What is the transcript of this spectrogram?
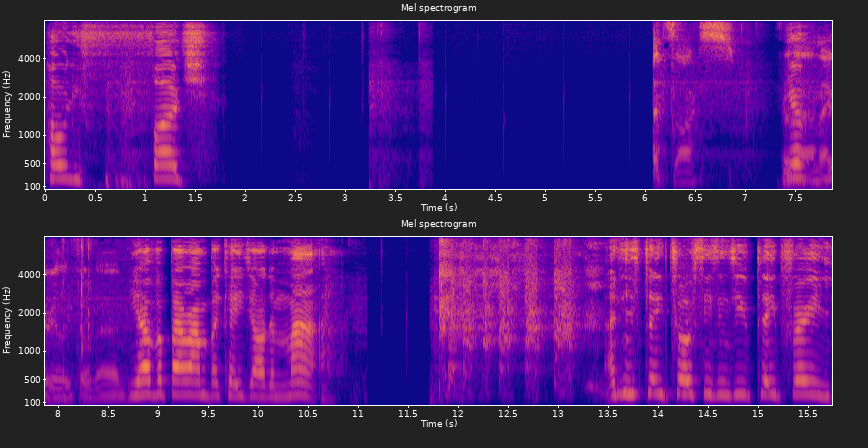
Holy fudge. That sucks for Yep. them. I really feel bad. You have a better Amber cage out than Matt. And he's played 12 seasons, you've played 3.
